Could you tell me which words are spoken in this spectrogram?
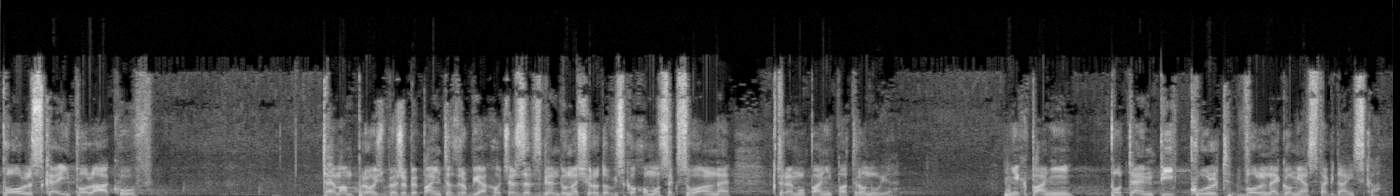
Polskę i Polaków, to ja mam prośbę, żeby pani to zrobiła chociaż ze względu na środowisko homoseksualne, któremu pani patronuje. Niech pani potępi kult wolnego miasta Gdańska.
